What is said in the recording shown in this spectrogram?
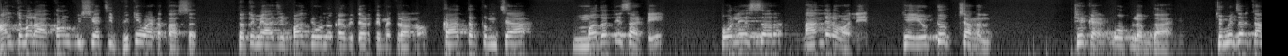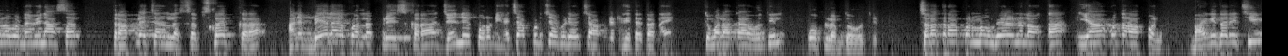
आणि तुम्हाला अकाउंट विषयाची भीती वाटत असेल तर तुम्ही अजिबात घेऊ नका विद्यार्थी मित्रांनो का तर तुमच्या मदतीसाठी पोलेसर नांदेडवाले हे युट्यूब चॅनल ठीक आहे उपलब्ध आहे. तुम्ही जर चॅनलवर नवीन असाल तर आपल्या चॅनलला सबस्क्राईब करा. आणि बेल आयकॉनला प्रेस करा जेणेकरून ह्याच्या पुढच्या व्हिडिओचे अपडेट येते का नाही तुम्हाला काय होतील उपलब्ध होतील. चला तर आपण मग वेळ न लावता या अगोदर आपण भागीदारीची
